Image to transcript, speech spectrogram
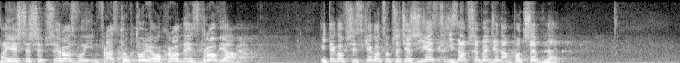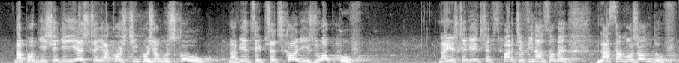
na jeszcze szybszy rozwój infrastruktury, ochrony zdrowia i tego wszystkiego, co przecież jest i zawsze będzie nam potrzebne. Na podniesienie jeszcze jakości poziomu szkół, na więcej przedszkoli, żłobków, na jeszcze większe wsparcie finansowe dla samorządów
